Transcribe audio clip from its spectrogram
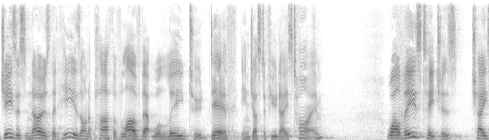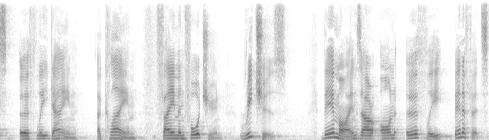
Jesus knows that he is on a path of love that will lead to death in just a few days' time, while these teachers chase earthly gain, acclaim, fame and fortune, riches. Their minds are on earthly benefits.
